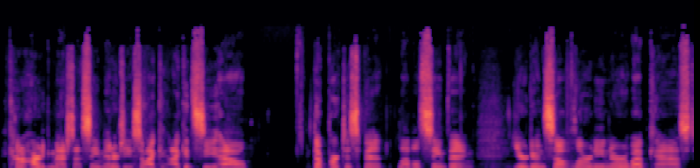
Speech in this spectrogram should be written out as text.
it's kind of hard to match that same energy. So I, I could see how the participant level, same thing. You're doing self learning or a webcast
